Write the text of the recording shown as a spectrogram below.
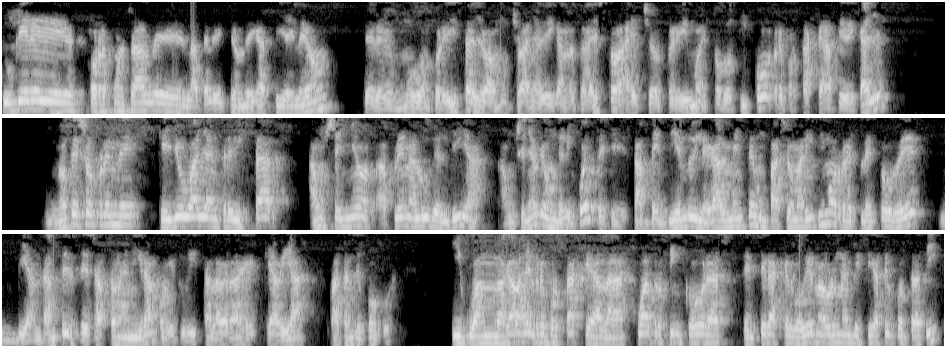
tú que eres corresponsal de la televisión de Castilla y León, eres muy buen periodista, lleva muchos años dedicándote a esto, has hecho periodismo de todo tipo, reportajes a pie de calle. ¿No te sorprende que yo vaya a entrevistar a un señor a plena luz del día, a un señor que es un delincuente, que está vendiendo ilegalmente un paseo marítimo repleto de viandantes de esa zona de Nigrán, porque turistas la verdad que había bastante pocos. Y cuando acabas el reportaje a las cuatro o cinco horas, te enteras que el gobierno abre una investigación contra ti.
